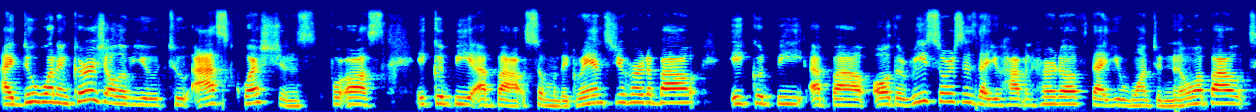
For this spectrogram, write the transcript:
I do want to encourage all of you to ask questions for us. It could be about some of the grants you heard about. It could be about all the resources that you haven't heard of that you want to know about.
